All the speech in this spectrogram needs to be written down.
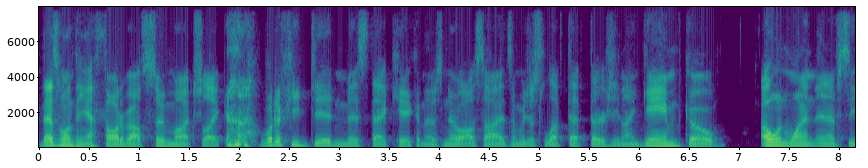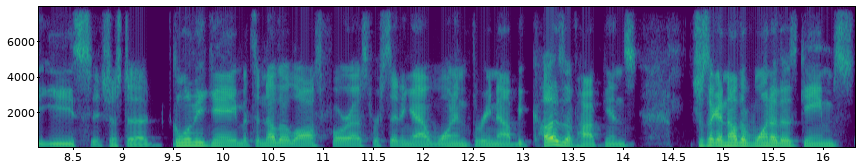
that's one thing I thought about so much. Like, what if he did miss that kick and there's no offsides and we just left that Thursday night game go 0 1 in the NFC East? It's just a gloomy game. It's another loss for us. We're sitting at 1 and 3 now because of Hopkins. It's just like another one of those games.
